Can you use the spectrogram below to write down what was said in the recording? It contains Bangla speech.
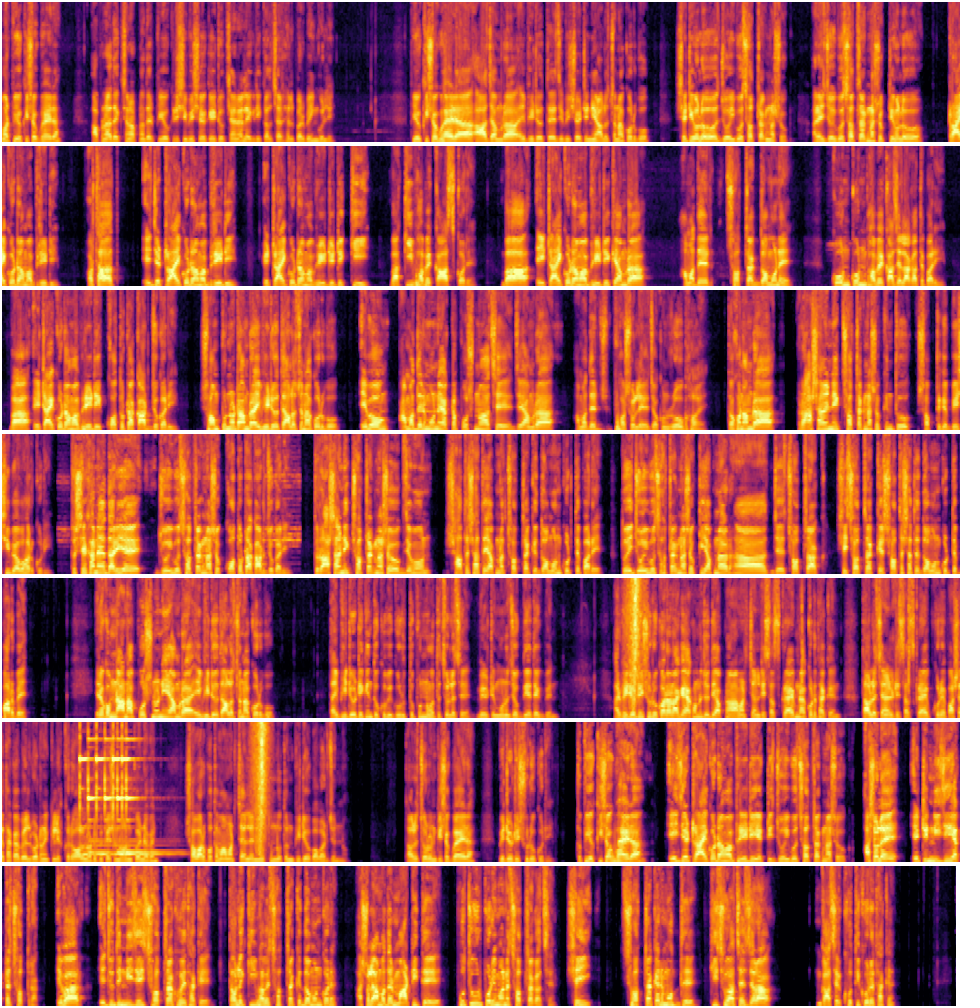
আমার প্রিয় কৃষক ভাইরা আপনারা দেখছেন আপনাদের প্রিয় কৃষি বিষয়ক YouTube channel agriculture helper Bengali. প্রিয় কৃষক ভাইরা আজ আমরা এই ভিডিওতে যে বিষয়টি নিয়ে আলোচনা করব, সেটি হলো জৈব ছত্রাকনাশক। আর এই জৈব ছত্রাকনাশকটি হলো ট্রাইকোডামা ভ্রিডি অর্থাৎ এই যে ট্রাইকোডামা ভ্রিডি এই ট্রাইকোডামা ভ্রিডিটি কী বা কীভাবে কাজ করে বা এই ট্রাইকোডামা ভ্রিডিকে আমরা আমাদের ছত্রাক দমনে কোন কোনভাবে কাজে লাগাতে পারি বা এই টাইকোডামা ভ্রিডি কতটা কার্যকারী? সম্পূর্ণটা আমরা এই ভিডিওতে আলোচনা করব এবং আমাদের মনে একটা প্রশ্ন আছে যে আমরা আমাদের ফসলে যখন রোগ হয়, তখন আমরা রাসায়নিক ছত্রাকনাশক কিন্তু সব থেকে বেশি ব্যবহার করি। তো সেখানে দাঁড়িয়ে জৈব ছত্রাকনাশক কতটা কার্যকারী? তো রাসায়নিক ছত্রাকনাশক যেমন সাথে সাথে আপনার ছত্রাককে দমন করতে পারে, তো এই জৈব ছত্রাকনাশক কি আপনার যে ছত্রাক, সেই ছত্রাককে সাথে সাথে দমন করতে পারবে? এরকম নানা প্রশ্ন নিয়ে আমরা এই ভিডিওতে আলোচনা করব। তাই ভিডিওটি কিন্তু খুবই গুরুত্বপূর্ণ হতে চলেছে। ভিডিওটি মনোযোগ দিয়ে দেখবেন। আর ভিডিওটি শুরু করার আগে এখনও যদি আপনারা আমার চ্যানেলটি সাবস্ক্রাইব না করে থাকেন, তাহলে চ্যানেলটি সাবস্ক্রাইব করে পাশে থাকা বেল বাটনে ক্লিক করে অল নোটিফিকেশন অন করে নেবেন। সবার প্রথম আমার চ্যানেলে নতুন নতুন ভিডিও পাওয়ার জন্য। তাহলে চলুন কৃষক ভাইয়েরা, ভিডিওটি শুরু করি। তো প্রিয় কৃষক ভাইয়েরা, এই যে ট্রাইকোডামা ভ্রিডি একটি জৈব ছত্রাকনাশক, আসলে এটি নিজেই একটা ছত্রাক। এবার এ যদি নিজেই ছত্রাক হয়ে থাকে, তাহলে কীভাবে ছত্রাককে দমন করে? আসলে আমাদের মাটিতে প্রচুর পরিমাণে ছত্রাক আছে। সেই ছত্রাকের মধ্যে কিছু আছে যারা গাছের ক্ষতি করে থাকে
